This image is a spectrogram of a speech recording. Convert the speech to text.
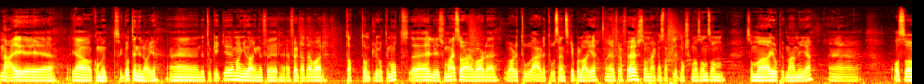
Nei, jeg, jeg har kommet godt inn i laget. Eh, det tok ikke mange dagene før jeg følte at jeg var tatt ordentlig godt imot. Eh, heldigvis for meg så er, var det, var det to, er det to svensker på laget eh, fra før som jeg kan snakke litt norsk med og sånn, som, som har hjulpet meg mye. Eh, og så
